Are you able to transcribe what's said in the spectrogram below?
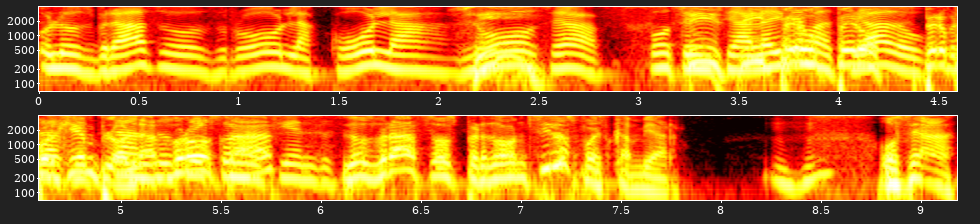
O los brazos, Ro, la cola, Sí. ¿no? O sea, potencial Sí, sí, hay pero, demasiado. Pero, pero, por ejemplo, las aceptándose y brosas, conociéndose. los brazos, perdón, sí los puedes cambiar. O sea,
